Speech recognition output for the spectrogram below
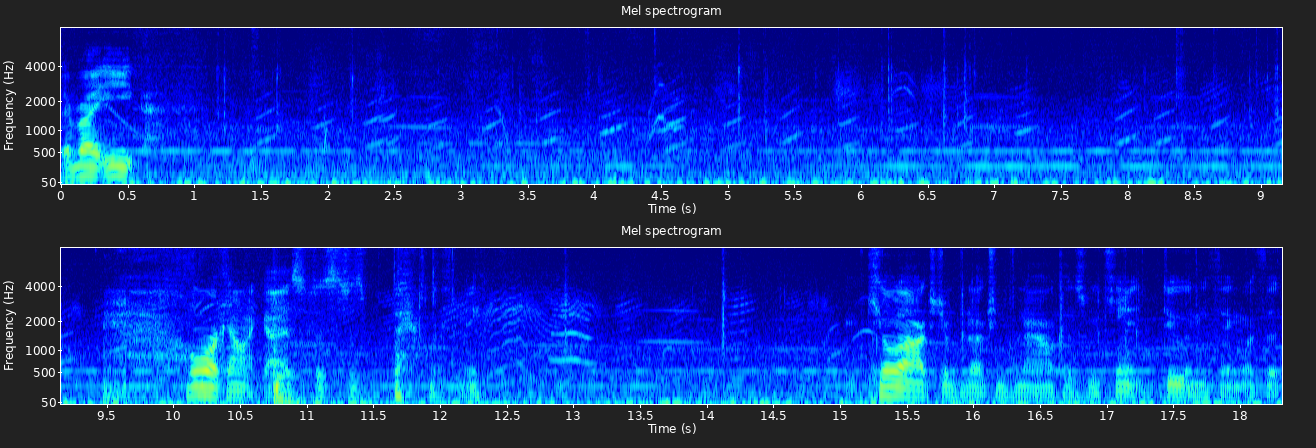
Everybody eat. Work on it, guys. Just, just bear with me. Kill oxygen production for now, because we can't do anything with it.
